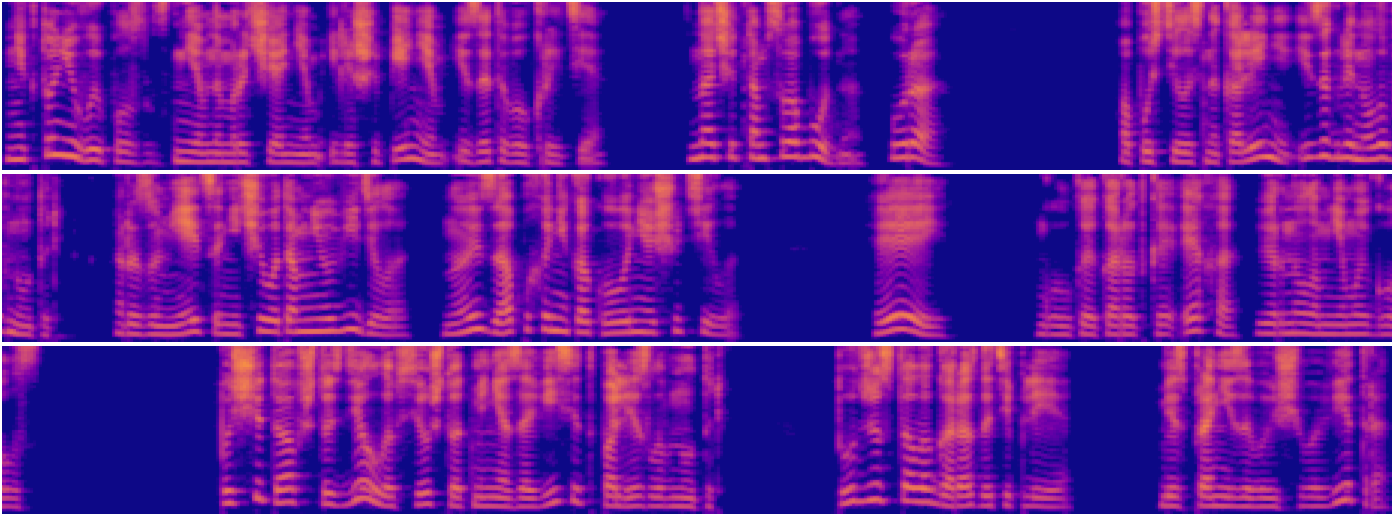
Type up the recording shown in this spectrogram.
Никто не выполз с гневным рычанием или шипением из этого укрытия. Значит, там свободно. Ура! Опустилась на колени и заглянула внутрь. Разумеется, ничего там не увидела, но и запаха никакого не ощутила. «Эй!» – гулкое короткое эхо вернуло мне мой голос. Посчитав, что сделала все, что от меня зависит, полезла внутрь. Тут же стало гораздо теплее. Без пронизывающего ветра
